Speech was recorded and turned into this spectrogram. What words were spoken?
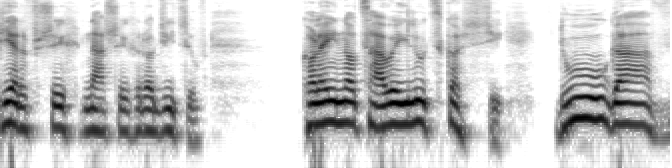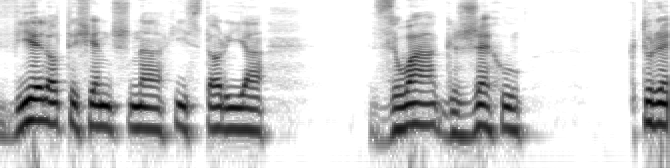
pierwszych naszych rodziców, kolejno całej ludzkości. Długa, wielotysięczna historia zła, grzechu, które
